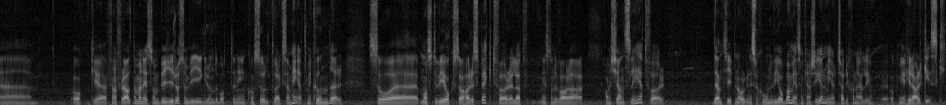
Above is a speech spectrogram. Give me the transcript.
Ehm, och eh, framförallt när man är som byrå som vi i grund och botten är en konsultverksamhet med kunder så eh, måste vi också ha respekt för eller att åtminstone vara, ha en känslighet för den typen av organisation vi jobbar med som kanske är en mer traditionell eh, och mer hierarkisk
